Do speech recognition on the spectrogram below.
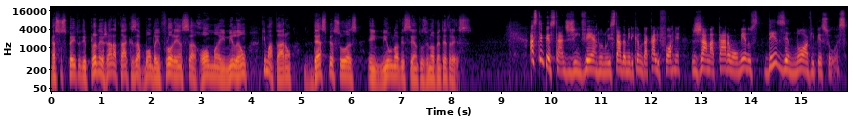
é suspeito de planejar ataques à bomba em Florença, Roma e Milão, que mataram 10 pessoas em 1993. As tempestades de inverno no estado americano da Califórnia já mataram ao menos 19 pessoas.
